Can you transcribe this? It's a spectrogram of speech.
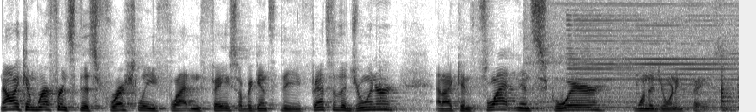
Now I can reference this freshly flattened face up against the fence of the jointer, and I can flatten and square one adjoining face.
